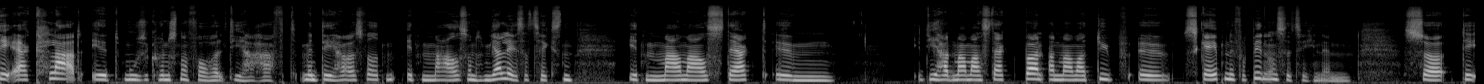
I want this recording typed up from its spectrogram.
det er klart et musekunstnerforhold, de har haft, men det har også været et meget, som, som jeg læser teksten, et meget, meget stærkt, øh, de har et meget, meget stærkt bånd og en meget, meget dyb øh, skabende forbindelse til hinanden. Så det er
